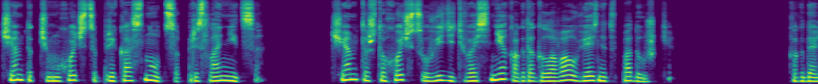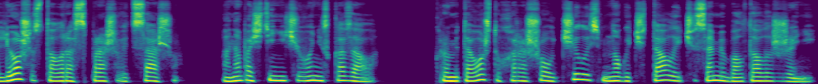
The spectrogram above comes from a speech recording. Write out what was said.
чем-то, к чему хочется прикоснуться, прислониться, чем-то, что хочется увидеть во сне, когда голова увязнет в подушке. Когда Лёша стал расспрашивать Сашу, она почти ничего не сказала, кроме того, что хорошо училась, много читала и часами болтала с Женей.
